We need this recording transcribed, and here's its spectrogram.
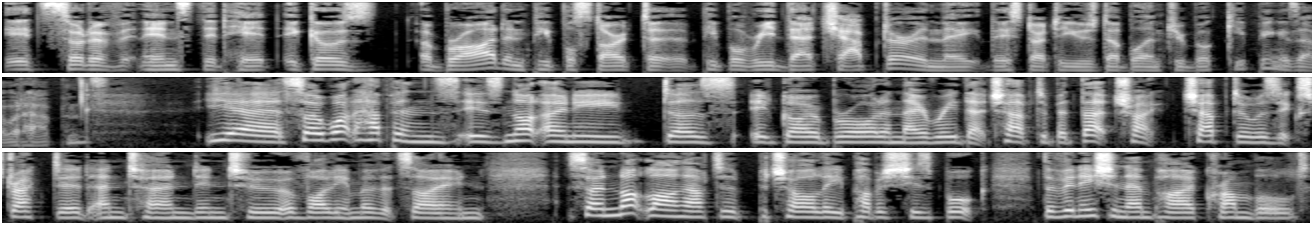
it's sort of an instant hit. It goes abroad, and people start to people read that chapter, and they they start to use double entry bookkeeping. Is that what happens? Yeah, so what happens is not only does it go abroad and they read that chapter, but that tra- chapter was extracted and turned into a volume of its own. So, not long after Pacioli published his book, the Venetian Empire crumbled,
